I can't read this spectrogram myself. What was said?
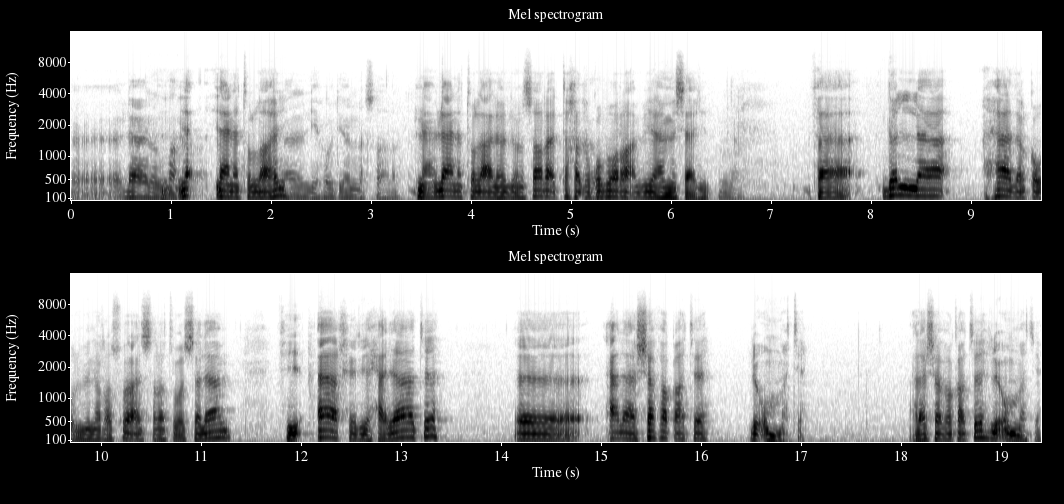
آه، لعن الله. لعنة الله. على اليهود والنصارى. نعم لعنة الله على اليهود والنصارى. اتخذوا نعم. قبور أنبيائهم مساجد. نعم. فدل هذا القول من الرسول عليه الصلاة والسلام في آخر حياته آه، على شفقته لأمته. على شفقته لأمته.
